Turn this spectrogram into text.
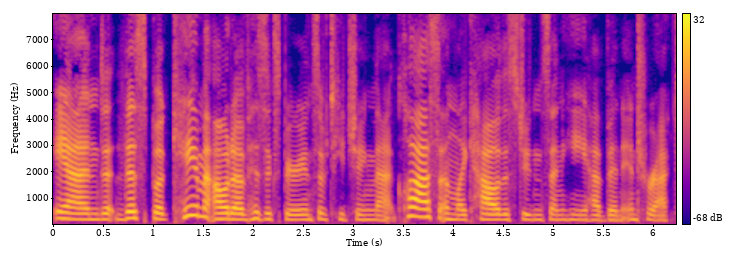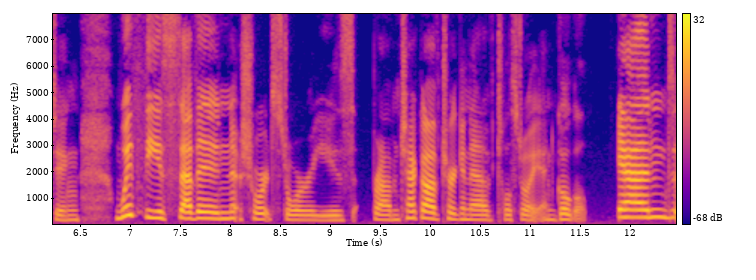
And this book came out of his experience of teaching that class and like how the students and he have been interacting with these seven short stories from Chekhov, Turgenev, Tolstoy, and Gogol. And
